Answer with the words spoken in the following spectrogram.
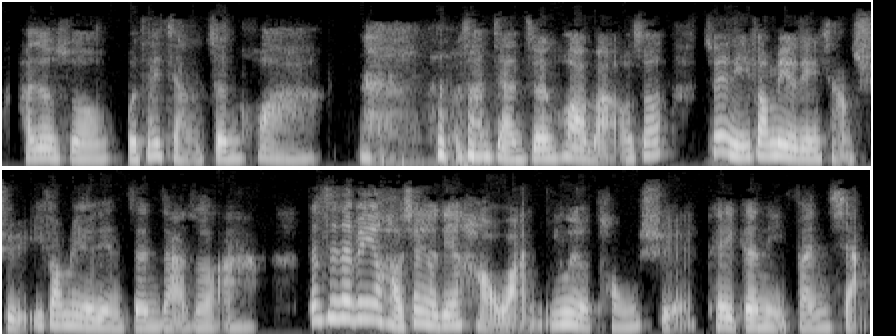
嗯、他就说我在讲真话啊。我想讲真话嘛，我说，所以你一方面有点想去，一方面有点挣扎，说啊，但是那边又好像有点好玩，因为有同学可以跟你分享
